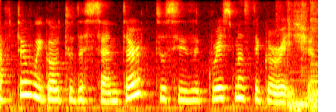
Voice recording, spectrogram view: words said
After we go to the center to see the Christmas decoration.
